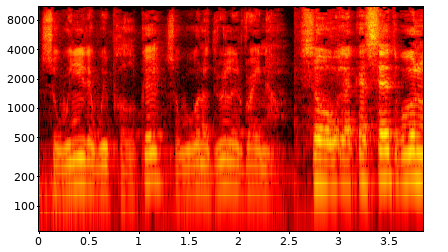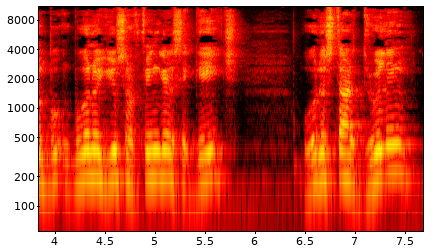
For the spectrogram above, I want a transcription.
So we need a weep hole, okay? So we're gonna drill it right now. So like I said, we're gonna, we're gonna use our finger as a gauge. We're gonna start drilling.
